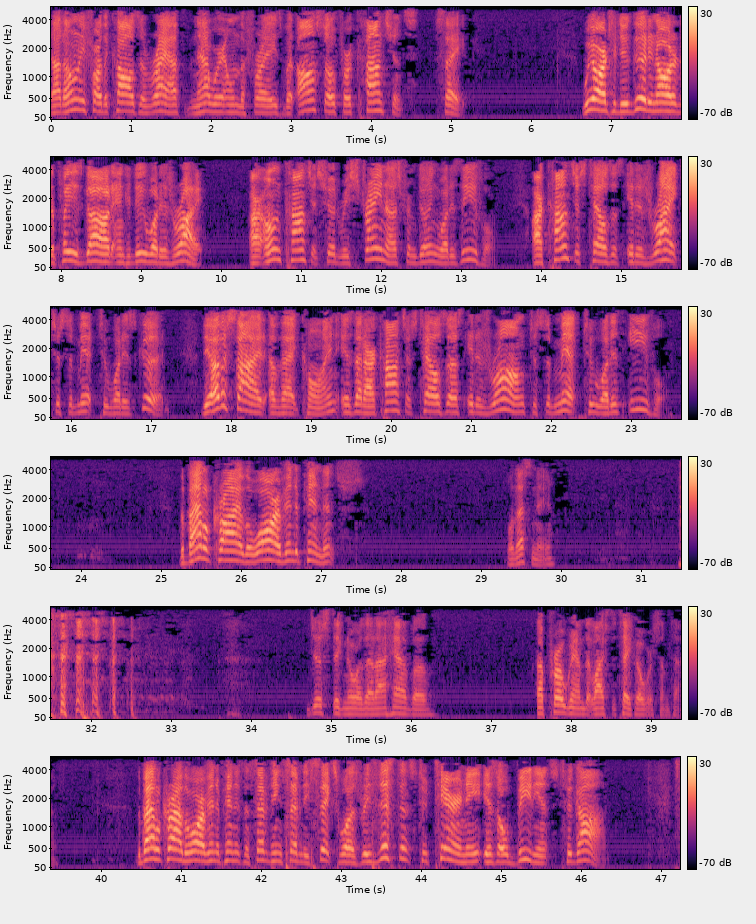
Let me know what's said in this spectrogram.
not only for the cause of wrath, now we're on the phrase, but also for conscience sake. We are to do good in order to please God and to do what is right. Our own conscience should restrain us from doing what is evil. Our conscience tells us it is right to submit to what is good. The other side of that coin is that our conscience tells us it is wrong to submit to what is evil. The battle cry of the War of Independence. Well, that's new. Just ignore that. I have a, a program that likes to take over sometimes. The battle cry of the War of Independence in 1776 was resistance to tyranny is obedience to God.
